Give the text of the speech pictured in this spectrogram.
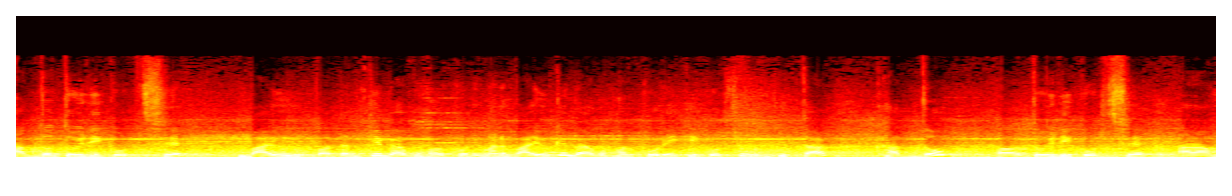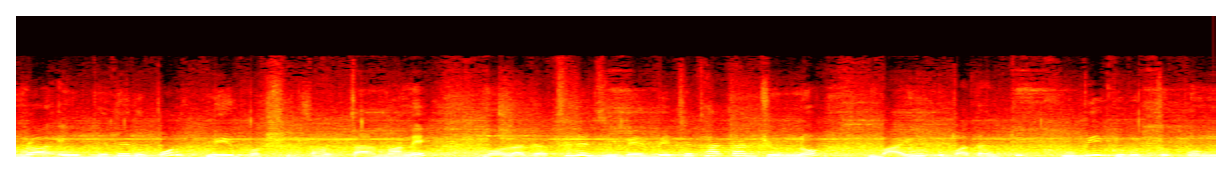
খাদ্য তৈরি করছে বায়ুর উপাদানকে ব্যবহার করে। মানে বায়ুকে ব্যবহার করেই কী করছে উদ্ভিদ তার খাদ্য তৈরি করছে। আর আমরা এই উদ্ভিদের উপর নির্ভরশীল। তার মানে বলা যাচ্ছে যে জীবের বেঁচে থাকার জন্য বায়ু উপাদানটি খুবই গুরুত্বপূর্ণ।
